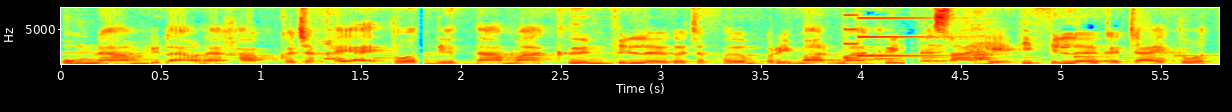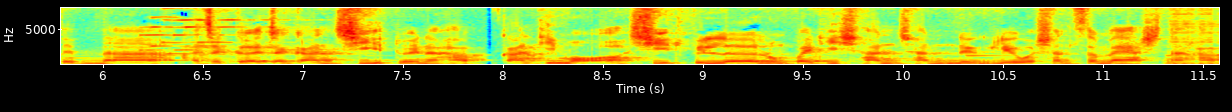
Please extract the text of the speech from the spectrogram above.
อุ้มน้ำอยู่แล้วนะครับ ก็จะขยายตัวดื่มน้ำมากขึ้นฟิลเลอร์ก็จะเพิ่มปริมาณมากขึ้น แต่สาเหตุที่ฟิลเลอร์กระจายตัวเต็มหน้า อาจจะเกิดจากการฉีดด้วยนะครับ การที่หมอฉีดฟิลเลอร์ลงไปที่ชั้นชั้นหนึ่งเรียกว่าชั้นสแมชนะครับ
